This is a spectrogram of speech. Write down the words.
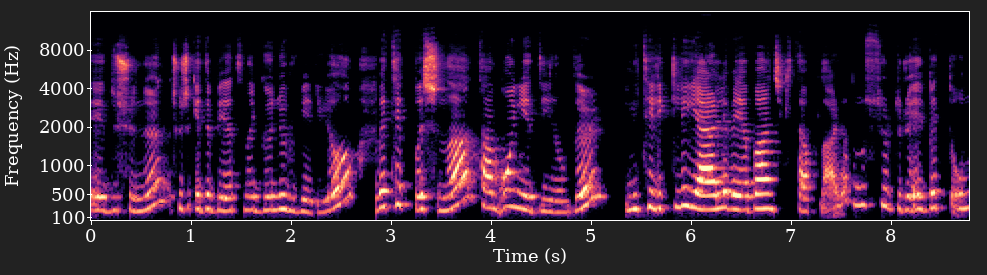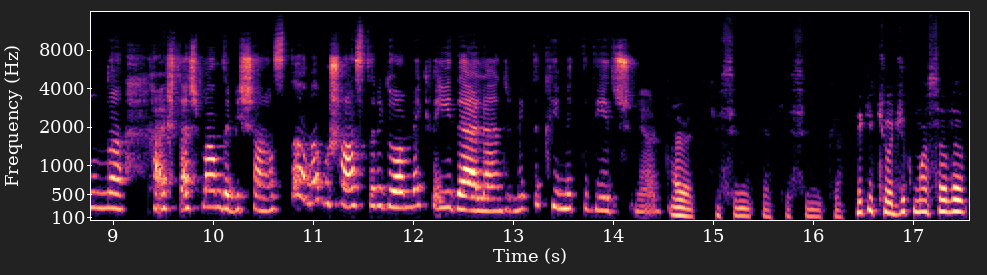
e, düşünün. Çocuk edebiyatına gönül veriyor ve tek başına tam 17 yıldır nitelikli yerli ve yabancı kitaplarla bunu sürdürüyor. Elbette onunla karşılaşmam da bir şanstı ama bu şansları görmek ve iyi değerlendirmek de kıymetli diye düşünüyorum. Evet kesinlikle kesinlikle. Peki çocuk masalı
